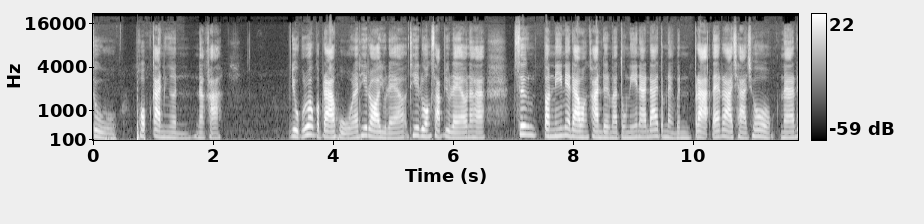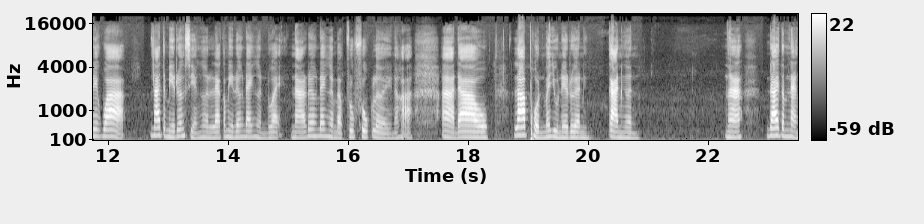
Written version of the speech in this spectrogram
สู่ พบการเงินนะคะ อยู่ร่วมกับราหูนะที่รออยู่แล้วที่ล้วงทรัพย์อยู่แล้วนะคะ ซึ่งตอนนี้เนี่ยดาวอังคารเดินมาตรงนี้นะได้ตำแหน่งเป็นประและราชาโชคนะเรียกว่าน่าจะมีเรื่องเสียเงินและก็มีเรื่องได้เงินด้วยนะเรื่องได้เงินแบบฟลุกๆเลยนะคะอ่าดาวลาบผลมาอยู่ในเรือนการเงินนะได้ตำแหน่ง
